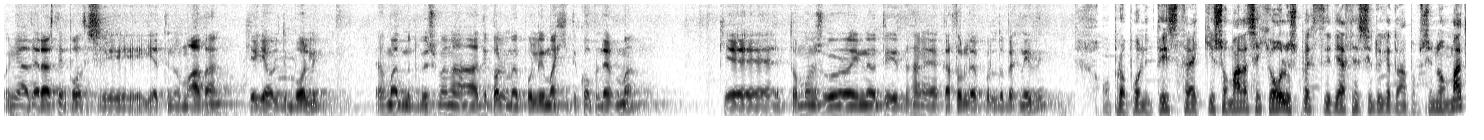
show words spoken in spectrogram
Είναι μια τεράστια υπόθεση για την ομάδα και για όλη την πόλη. Έχουμε να αντιμετωπίσουμε ένα αντίπαλο με πολύ μαχητικό πνεύμα και το μόνο σίγουρο είναι ότι δεν θα είναι καθόλου εύκολο το παιχνίδι. Ο προπονητής της θρακική ομάδας έχει όλους τους παίχτε στη διάθεσή του για τον απόψινό ματ,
